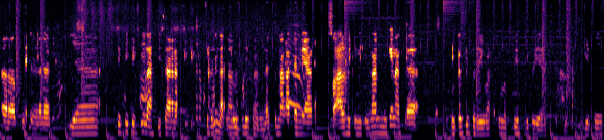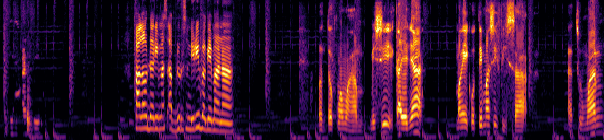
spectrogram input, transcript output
Uh, ya 50-50 lah bisa. Sebenarnya nggak terlalu sulit banget. Cuma kadang yang soal hitung-hitungan mungkin agak itu sih beri waktu lebih gitu ya. Gitu terima kasih. Kalau dari Mas Abdur sendiri bagaimana? Untuk memahami sih kayaknya mengikuti masih bisa. Nah, cuman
